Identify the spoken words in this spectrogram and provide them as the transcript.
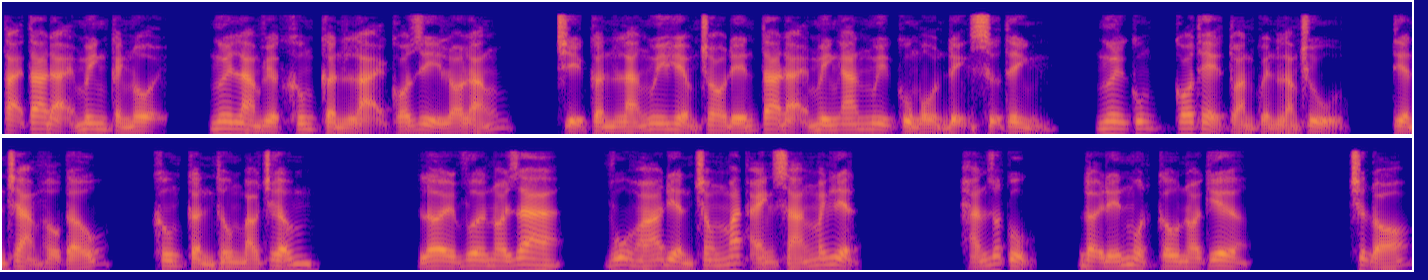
tại ta đại minh cảnh nội, ngươi làm việc không cần lại có gì lo lắng, chỉ cần là nguy hiểm cho đến ta đại minh an nguy cùng ổn định sự tình, ngươi cũng có thể toàn quyền làm chủ, tiền trạm hậu tấu, không cần thông báo chấm. Lời vừa nói ra, vũ hóa điền trong mắt ánh sáng mãnh liệt. Hắn rốt cục đợi đến một câu nói kia. Trước đó,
